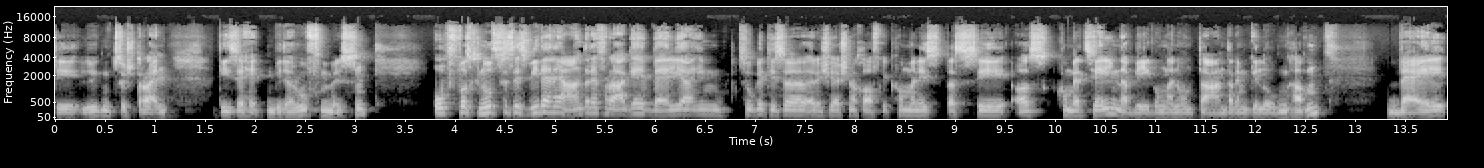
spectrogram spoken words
die Lügen zu streuen, diese hätten widerrufen müssen. Ob es was genutzt ist, ist wieder eine andere Frage, weil ja im Zuge dieser Recherchen auch aufgekommen ist, dass sie aus kommerziellen Erwägungen unter anderem gelogen haben, weil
